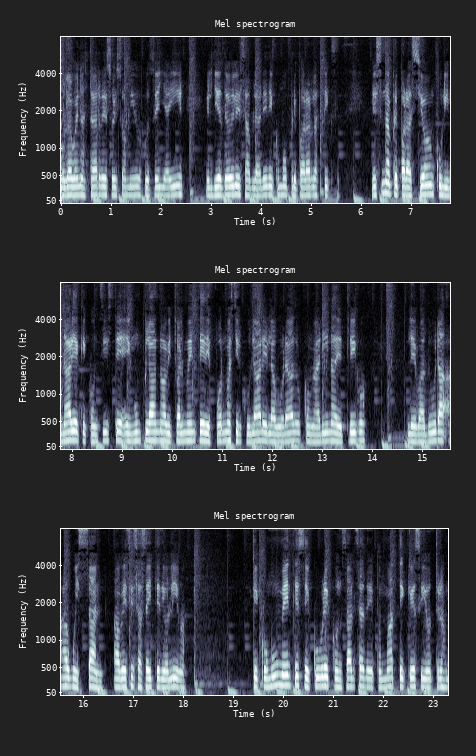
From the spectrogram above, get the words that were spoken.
Hola, buenas tardes, soy su amigo José Yair. El día de hoy les hablaré de cómo preparar las pizzas. Es una preparación culinaria que consiste en un plano habitualmente de forma circular elaborado con harina de trigo, levadura, agua y sal, a veces aceite de oliva, que comúnmente se cubre con salsa de tomate, queso y otros,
